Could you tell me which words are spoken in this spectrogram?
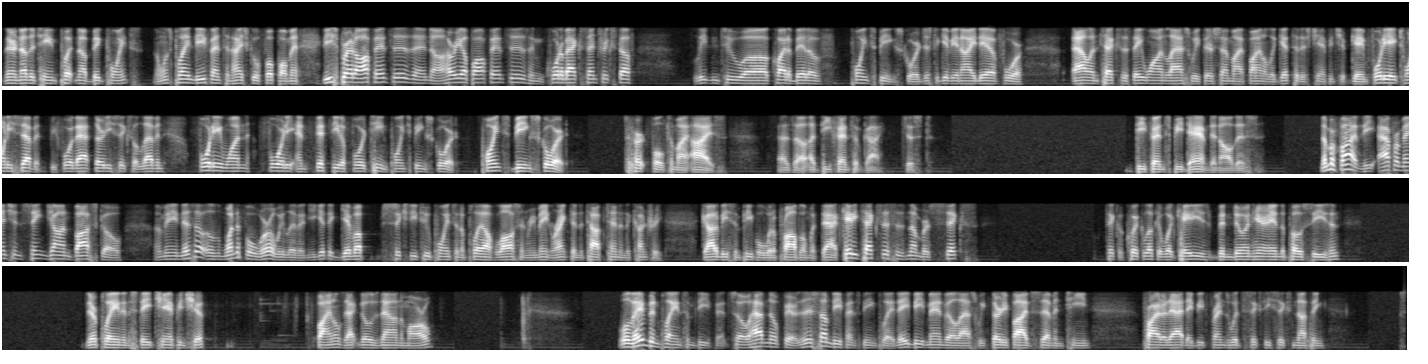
They're another team putting up big points. No one's playing defense in high school football, man. These spread offenses and uh, hurry up offenses and quarterback centric stuff leading to uh, quite a bit of points being scored. Just to give you an idea for Allen, Texas, they won last week their semifinal to get to this championship game, 48-27. Before that, 36-11, 41 40 and 50 to 14 points being scored. Points being scored. It's hurtful to my eyes as a, a defensive guy. Just defense be damned in all this. Number five, the aforementioned St. John Bosco. I mean, this is a wonderful world we live in. You get to give up 62 points in a playoff loss and remain ranked in the top 10 in the country. Got to be some people with a problem with that. Katy, Texas is number six take a quick look at what Katy's been doing here in the postseason. They're playing in the state championship finals. That goes down tomorrow. Well, they've been playing some defense, so have no fear. There's some defense being played. They beat Manvel last week 35-17. Prior to that, they beat Friendswood 66 nothing.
